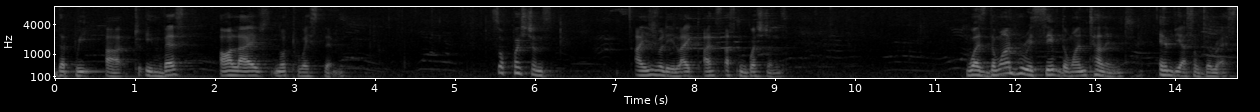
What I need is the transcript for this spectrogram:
that we are to invest our lives, not waste them. So, questions, I usually like asking questions. Was the one who received the one talent envious of the rest?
